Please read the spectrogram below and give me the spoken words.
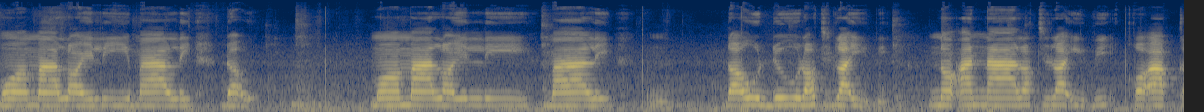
มอมาลอยลีมาลีดอมอมาลอยลีมาลีดอดูดอจุลาอิรินออานาดอจุลาอิริกออาก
